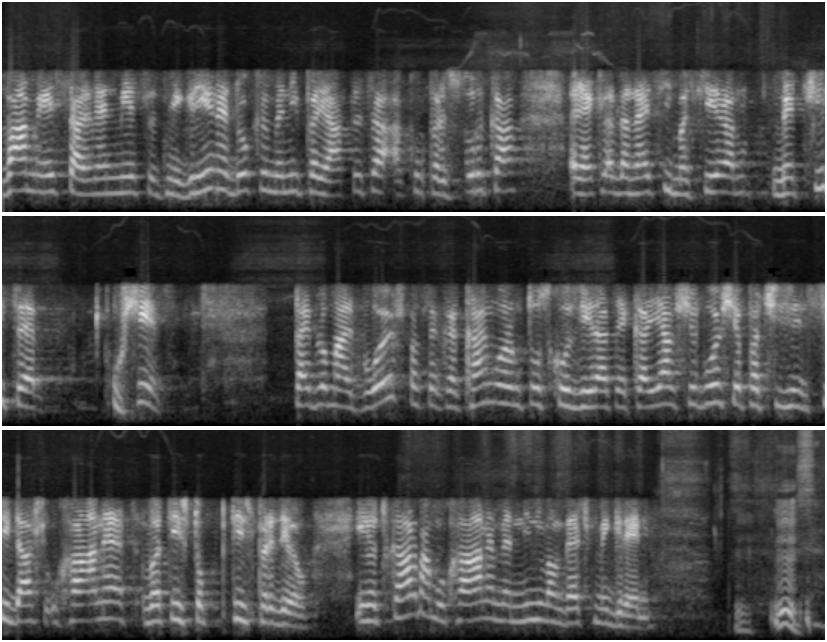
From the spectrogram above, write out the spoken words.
dva meseca ali en mesec migrene, dokler me ni prijateljica, akupresurka, rekla, da naj si masiram mečice v šest. Pa je bilo malo boljš, pa se kaj, kaj moram to skozirati, kaj ja, še boljše pa, če si daš uhane v tisto, tist predel. In odkar imam uhane, me nimam več migren. Mm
